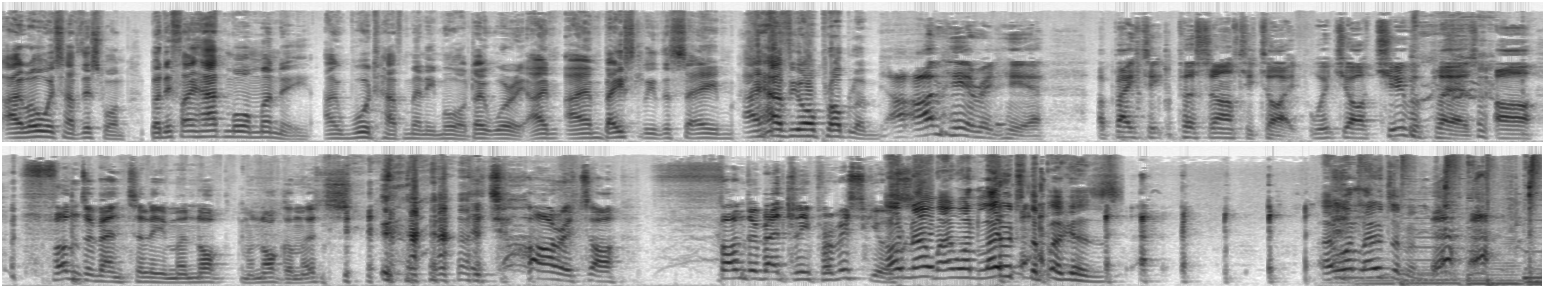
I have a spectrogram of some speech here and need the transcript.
I'll always have this one. But if I had more money, I would have many more. Don't worry. I'm I am basically the same. I have your problem. I'm hearing here a basic personality type, which are tuba players are fundamentally monog- monogamous. Guitarists are fundamentally promiscuous. Oh no! I want loads of the buggers. I want loads of them.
